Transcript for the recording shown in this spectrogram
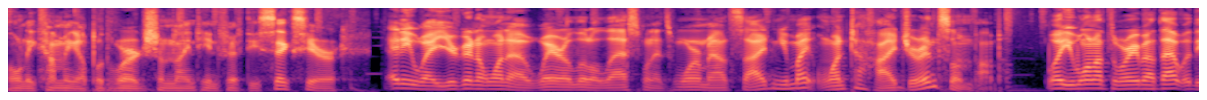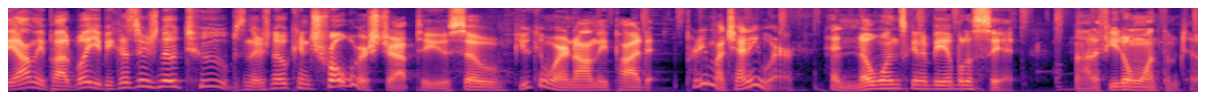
only coming up with words from 1956 here. Anyway, you're going to want to wear a little less when it's warm outside, and you might want to hide your insulin pump. Well, you won't have to worry about that with the Omnipod, will you? Because there's no tubes and there's no controller strapped to you, so you can wear an Omnipod pretty much anywhere, and no one's going to be able to see it. Not if you don't want them to.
